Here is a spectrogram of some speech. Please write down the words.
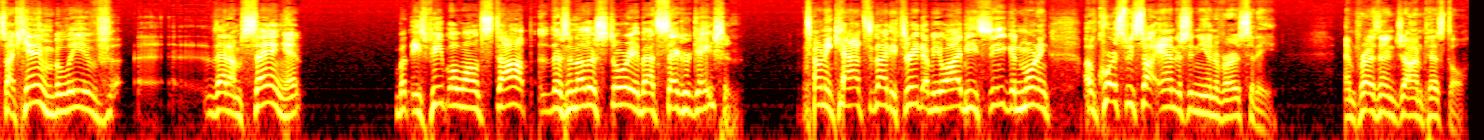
So I can't even believe uh, that I'm saying it, but these people won't stop. There's another story about segregation. Tony Katz, 93 WIBC. Good morning. Of course, we saw Anderson University and President John Pistole.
